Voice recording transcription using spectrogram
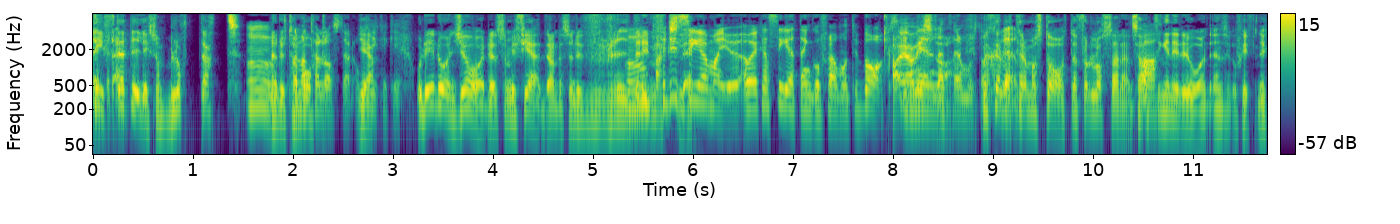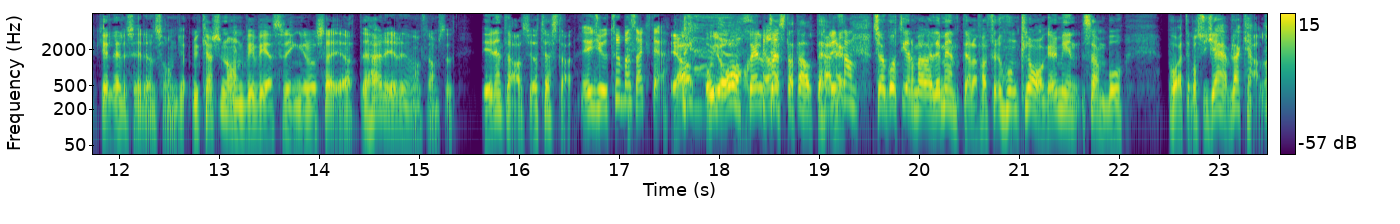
stiftet blir liksom blottat när du tar när man bort tar loss den. Ja. okej, okej. Och det är då en gördel som är fjädrande som du vrider i Mm, för det ser man ju och jag kan se att den går fram och tillbaks Ja, ja, visst. Men själva termostaten för att lossa den, så antingen är det då en skiftnyckel eller så är det en sån. Nu kanske någon VVS ringer och säger att det här är redan framställt. Det är det inte alls, jag har testat. Youtube har sagt det. Ja, och jag har själv testat allt det här det nu. sant. Så jag har gått igenom alla element i alla fall. För hon klagade, min sambo, på att det var så jävla kallt.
